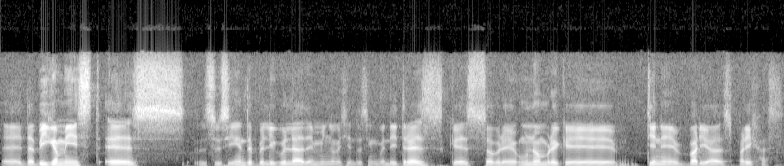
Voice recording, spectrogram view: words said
Eh, The Bigamist es su siguiente película de 1953, que es sobre un hombre que tiene varias parejas.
